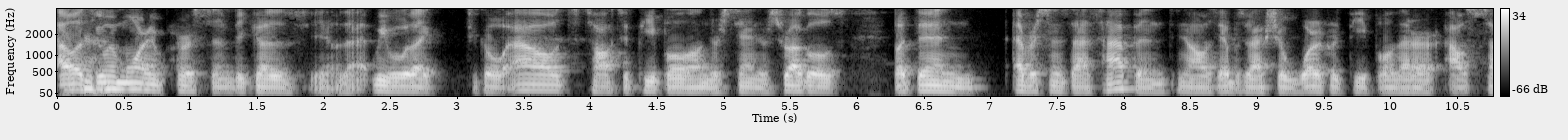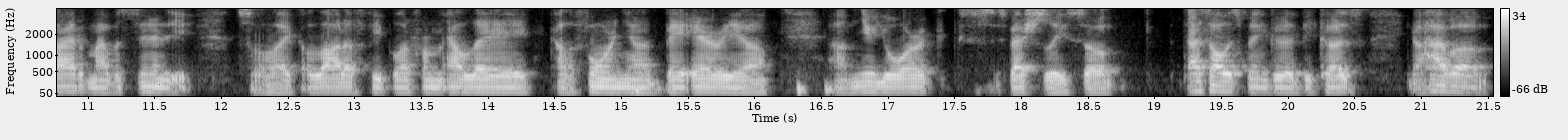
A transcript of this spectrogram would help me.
I was doing more in person because you know that we would like to go out, talk to people, understand their struggles. But then ever since that's happened, you know, I was able to actually work with people that are outside of my vicinity. So, like a lot of people are from LA, California, Bay Area, um, New York, especially. So, that's always been good because you know, I have a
